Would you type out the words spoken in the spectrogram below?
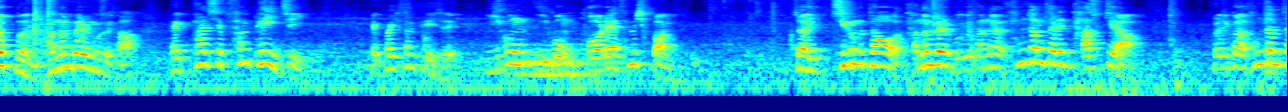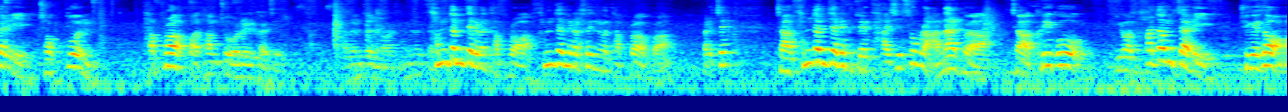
미적분 단원별 무교사 183페이지. 183페이지. 2020 9월에 30번. 자 이- 지금부터 단원별 무교사는 3점짜리 다 숙제야. 그러니까 3점짜리 적분 다 풀어갖고 와 다음 주 월요일까지. 4점짜리 말고 3점짜리. 3점짜리면 다 풀어와. 3점이라 써 있는 건 다 풀어갖고 와 알았지? 자 3점짜리 그때 다시 수업을 안 할 거야. 자 그리고 이거 4점짜리 중에서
